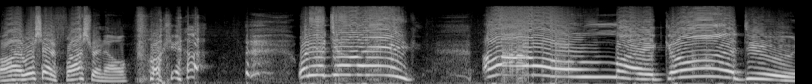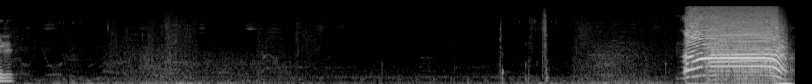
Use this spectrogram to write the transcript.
Oh, I wish I had flash right now. Fuck What are you doing? Oh my god, dude. Ah!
